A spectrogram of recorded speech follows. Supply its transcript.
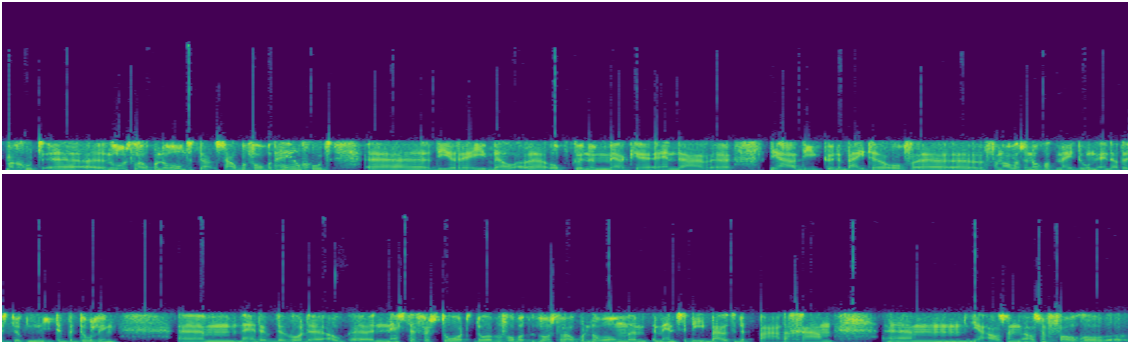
Maar goed, uh, een loslopende hond zou bijvoorbeeld heel goed die ree wel op kunnen merken. En daar, ja, die kunnen bijten of van alles en nog wat mee doen. En dat is natuurlijk niet de bedoeling. Um, he, er, er, worden ook uh, nesten verstoord door bijvoorbeeld loslopende honden, mensen die buiten de paden gaan. Um, ja, als een, als een vogel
